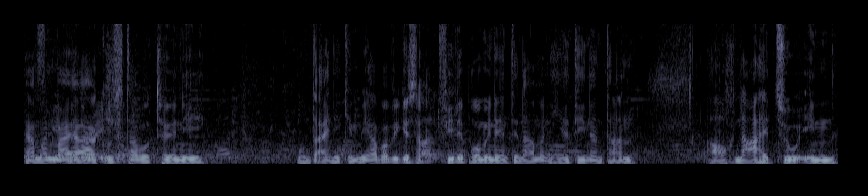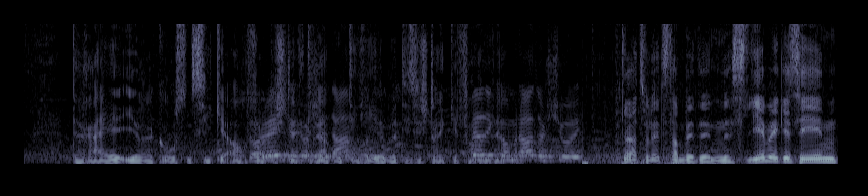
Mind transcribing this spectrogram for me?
Hermann Mayer, Gustavo Töni und einige mehr. Aber wie gesagt, viele prominente Namen hier, dienen dann auch nahezu in der Reihe ihrer großen Siege auch vorgestellt werden, die hier über diese Strecke fahren werden. Ja, zuletzt haben wir den Slieme gesehen.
